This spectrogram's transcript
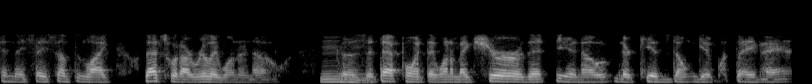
and they say something like, "That's what I really want to know," because mm. at that point they want to make sure that you know their kids don't get what they've had.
